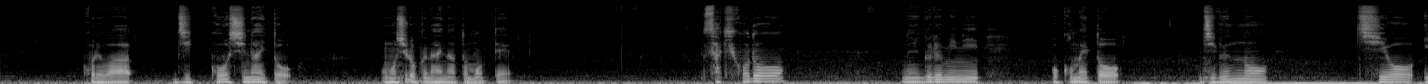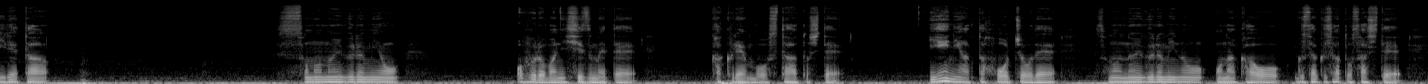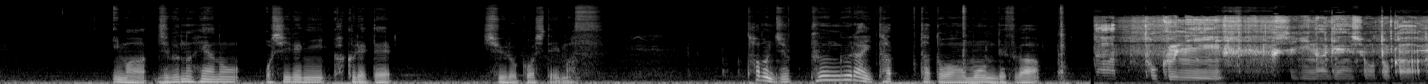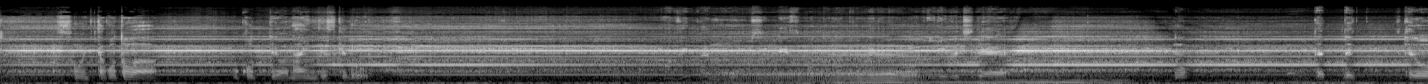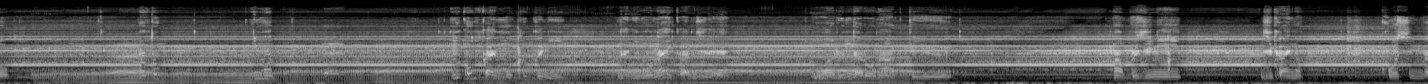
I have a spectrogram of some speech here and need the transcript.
これは実行しないと面白くないなと思って先ほどぬいぐるみにお米と自分の血を入れたそのぬいぐるみをお風呂場に沈めてかくれんぼをスタートして家にあった包丁でそのぬいぐるみのお腹をぐさぐさと刺して今自分の部屋の押し入れに隠れて収録をしています。多分10分ぐらい経ったとは思うんですが特に不思議な現象とかそういったことは起こってはないんですけど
